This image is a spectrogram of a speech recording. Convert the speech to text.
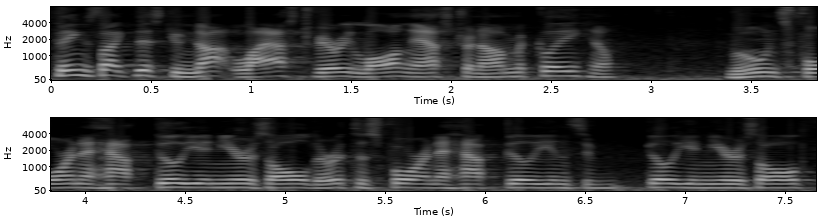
things like this do not last very long astronomically. You know, Moon's four and a half billion years old. Earth is four and a half billion, billion years old.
